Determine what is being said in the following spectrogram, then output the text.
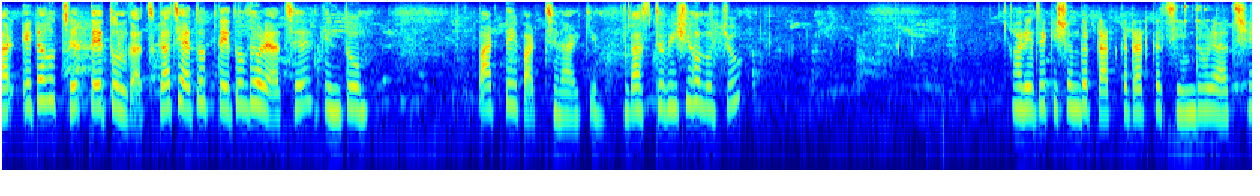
আর এটা হচ্ছে তেঁতুল গাছ। গাছে এত তেঁতুল ধরে আছে, কিন্তু পারতেই পারছি না আর কি। গাছটা ভীষণ উঁচু। আর এই যে কি সুন্দর টাটকা টাটকা সিম ধরে আছে।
